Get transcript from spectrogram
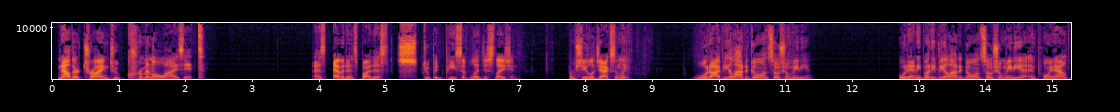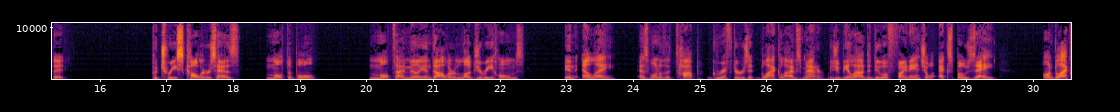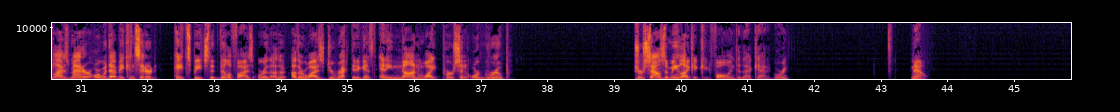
now they're trying to criminalize it, as evidenced by this stupid piece of legislation from Sheila Jackson Lee. Would I be allowed to go on social media? Would anybody be allowed to go on social media and point out that Patrisse Cullors has multiple multi million dollar luxury homes in LA as one of the top grifters at Black Lives Matter? Would you be allowed to do a financial expose on Black Lives Matter? Or would that be considered hate speech that vilifies or other, otherwise directed against any non white person or group? Sure sounds to me like it could fall into that category. Now,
